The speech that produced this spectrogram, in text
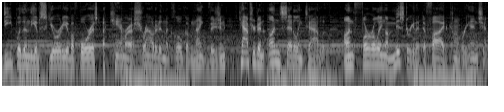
Deep within the obscurity of a forest, a camera shrouded in the cloak of night vision captured an unsettling tableau, unfurling a mystery that defied comprehension.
